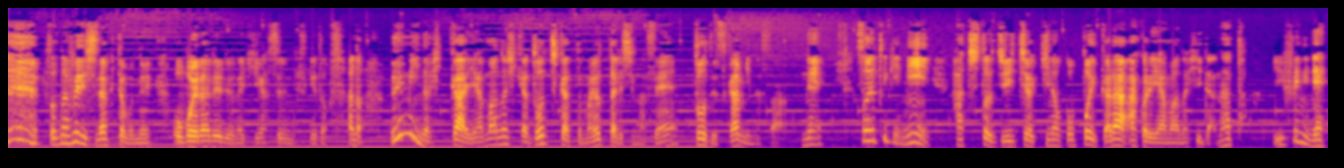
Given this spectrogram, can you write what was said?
そんな風にしなくてもね、覚えられるような気がするんですけど、あの、海の日か山の日かどっちかって迷ったりしません？どうですか？皆さん。ね。そういう時に、8と11はキノコっぽいから、あ、これ山の日だな、という風にね、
